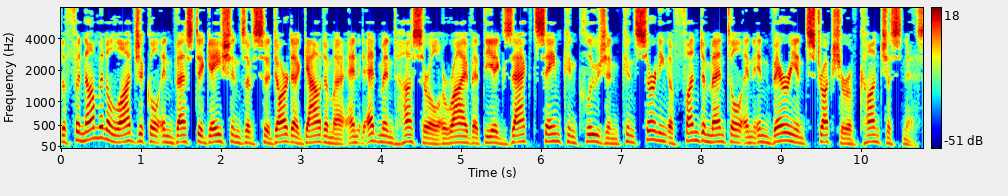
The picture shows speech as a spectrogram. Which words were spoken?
The phenomenological investigations of Siddhartha Gautama and Edmund Husserl arrive at the exact same conclusion concerning a fundamental and invariant structure of consciousness.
